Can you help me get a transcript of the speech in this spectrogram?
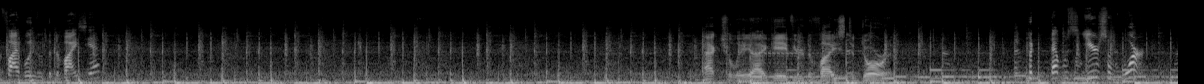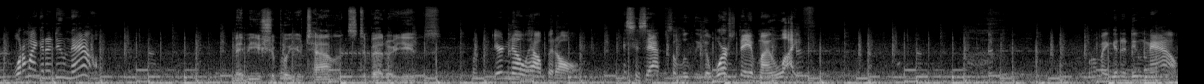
So, did you record five wins with the device yet? Actually, I gave your device to Doran. But that was years of work. What am I gonna do now? Maybe you should put your talents to better use. You're no help at all. This is absolutely the worst day of my life. What am I gonna do now?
